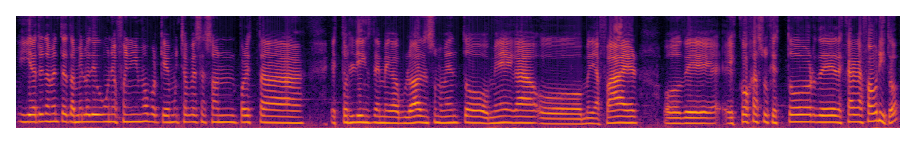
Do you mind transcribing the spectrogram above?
Y gratuitamente también lo digo con un eufemismo porque muchas veces son por esta estos links de Mega Upload en su momento, o Mega o Mediafire, o de escoja su gestor de descarga favorito,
